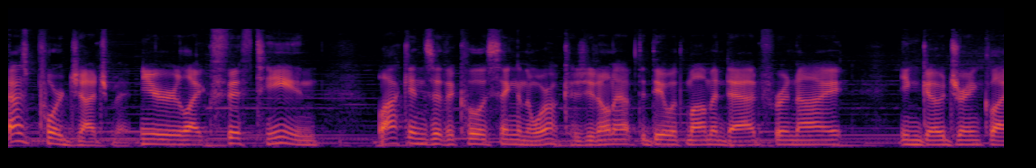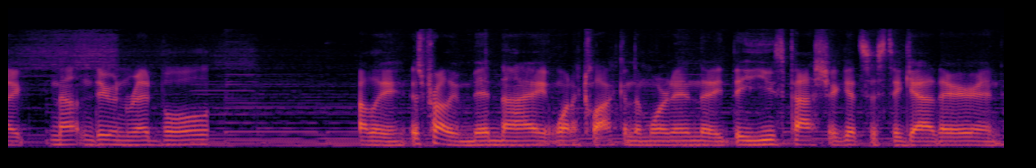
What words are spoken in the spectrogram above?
that's poor judgment. You're like 15. Lock-ins are the coolest thing in the world because you don't have to deal with mom and dad for a night. You can go drink like Mountain Dew and Red Bull. Probably it's probably midnight, one o'clock in the morning. The the youth pastor gets us together and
